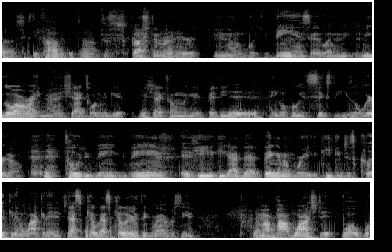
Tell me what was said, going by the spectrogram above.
uh, sixty-five at the time. disgusting record. You know, but Bean said, "Let me let me go all right, man." Shaq told him to get. When Shaq told him to get fifty, Yeah. he gonna go get sixty. He's a weirdo. told you, Bean. Bean, he he got that thing in him where he, he can just click it and lock it in. That's kill. That's killer. Anything I've ever seen. And my pop watched it. Well,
